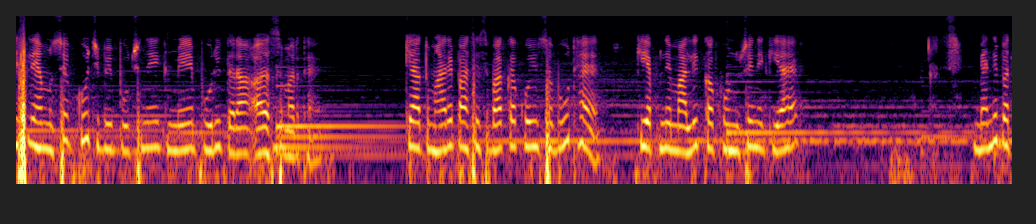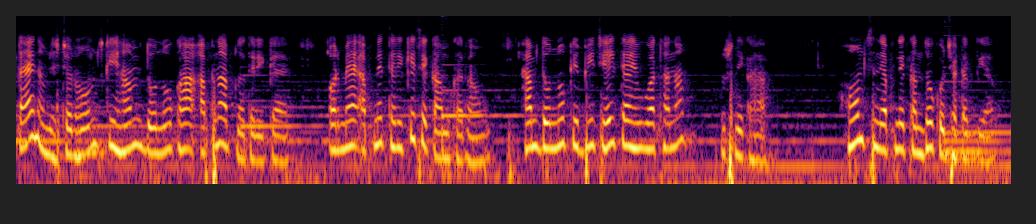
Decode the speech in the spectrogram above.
इसलिए हम उससे कुछ भी पूछने में पूरी तरह असमर्थ हैं। क्या तुम्हारे पास इस बात का कोई सबूत है कि अपने मालिक का खून उसे ने किया है? मैंने बताया ना, मिस्टर होम्स, कि हम दोनों का अपना अपना तरीका है, और मैं अपने तरीके से काम कर रहा हूँ। हम दोनों के बीच यही तय हुआ था ना? उसने कहा। होम्स ने अपने कंधों को झटक दिया।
